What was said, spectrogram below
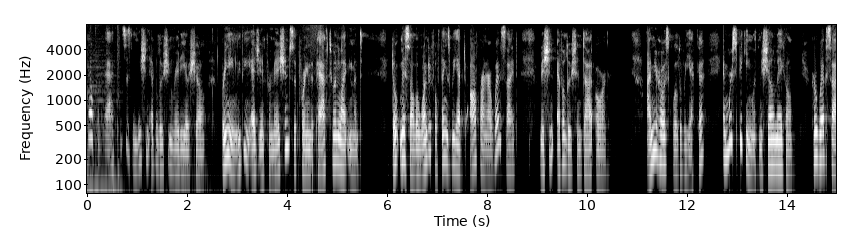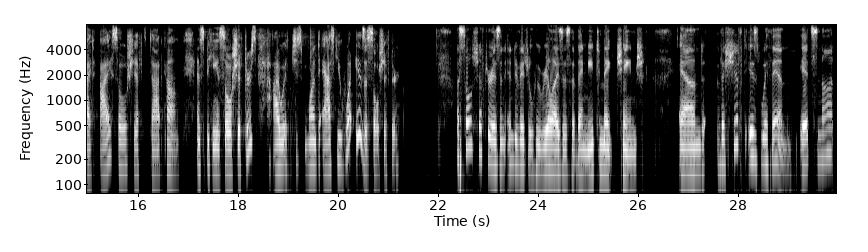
Welcome back. This is the Mission Evolution Radio Show, bringing leading edge information supporting the path to enlightenment. Don't miss all the wonderful things we have to offer on our website, missionevolution.org. I'm your host, Gwilda Wiyaka, and we're speaking with Michelle Nagel. Her website, isoulshift.com. And speaking of soul shifters, I would just wanted to ask you, what is a soul shifter? A soul shifter is an individual who realizes that they need to make change. And the shift is within. It's not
